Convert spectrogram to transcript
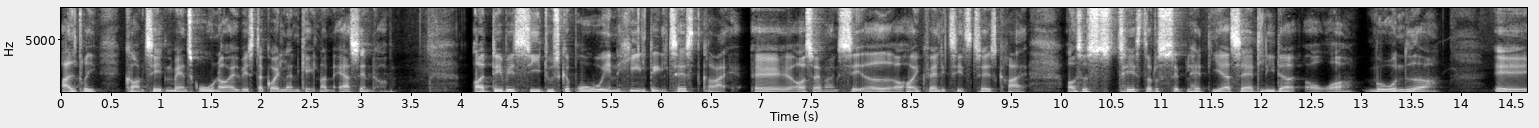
aldrig komme til den med en skruenøgle, hvis der går et eller andet galt, når den er sendt op. Og det vil sige, at du skal bruge en hel del testgrej, øh, også avanceret og højkvalitetstestgrej, og så tester du simpelthen de her satellitter over måneder. Øh,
